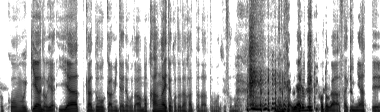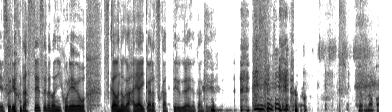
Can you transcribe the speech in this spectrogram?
ソコン向き合うのや嫌かどうかみたいなことあんま考えたことなかったなと思って、その、なんかやるべきことが先にあって、それを達成するのにこれを使うのが早いから使ってるぐらいの感覚で。でもなんか、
